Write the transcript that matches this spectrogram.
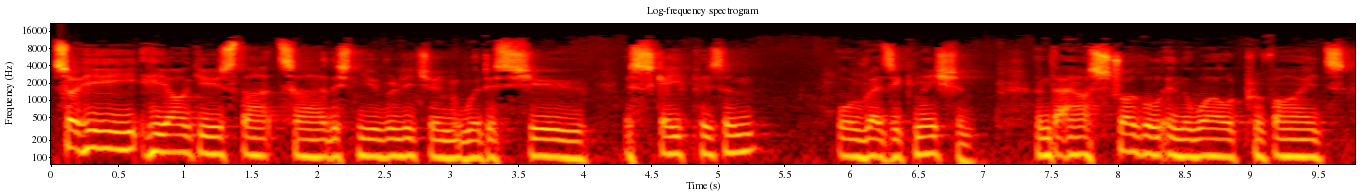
So he, he argues that uh, this new religion would eschew escapism or resignation, and that our struggle in the world provides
